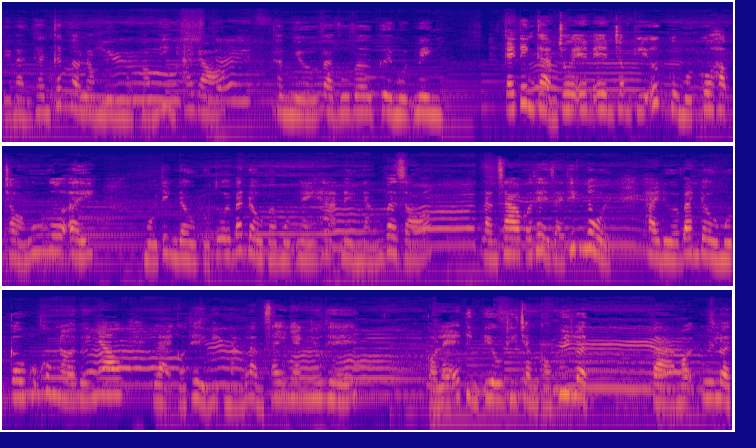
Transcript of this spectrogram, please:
để bản thân cất vào lòng mình một bóng hình ai đó, thầm nhớ và vu vơ cười một mình. Cái tình cảm trôi êm êm trong ký ức của một cô học trò ngu ngơ ấy, mối tình đầu của tôi bắt đầu vào một ngày hạ đầy nắng và gió. Làm sao có thể giải thích nổi, hai đứa ban đầu một câu cũng không nói với nhau, lại có thể bị nắng làm say nhanh như thế. Có lẽ tình yêu thì chẳng có quy luật, và mọi quy luật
